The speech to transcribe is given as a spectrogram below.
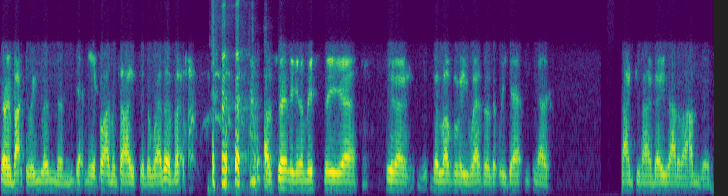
going back to England and get me acclimatized to the weather. But I'm certainly going to miss the, uh, you know, the lovely weather that we get, you know, 99 days out of 100.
